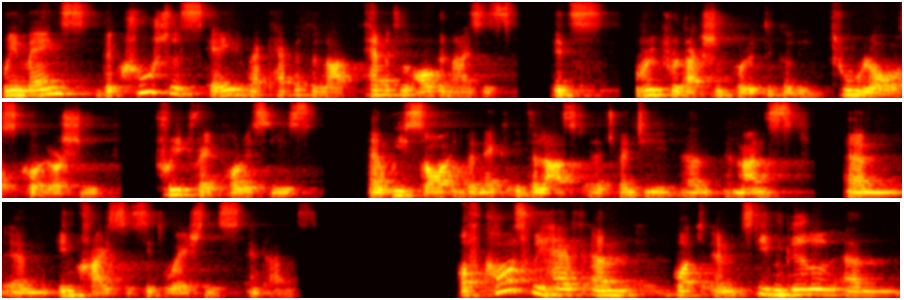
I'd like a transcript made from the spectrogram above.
remains the crucial scale where capital, capital organizes its reproduction politically through laws, coercion, free trade policies. Uh, we saw in the, next, in the last uh, 20 um, months um, um, in crisis situations and others. Of course, we have um, what um, Stephen Gill um,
